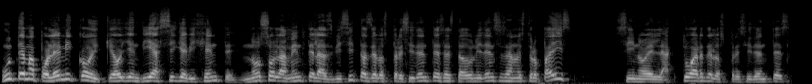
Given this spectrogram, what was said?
Un tema polémico y que hoy en día sigue vigente, no solamente las visitas de los presidentes estadounidenses a nuestro país, sino el actuar de los presidentes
